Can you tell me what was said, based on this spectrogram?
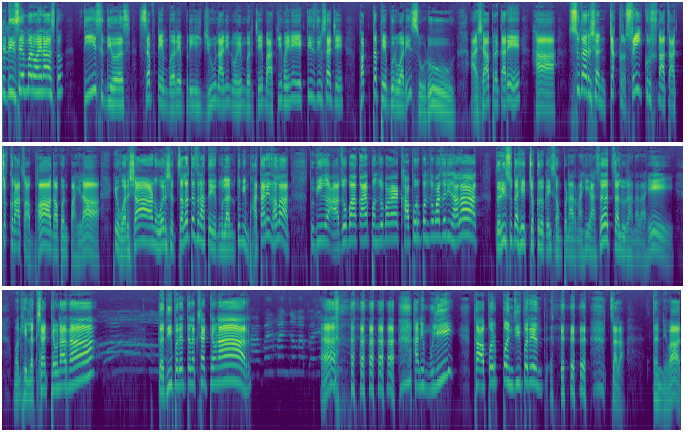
डिसेंबर महिना असतो. तीस दिवस सप्टेंबर एप्रिल जून आणि नोव्हेंबरचे बाकी महिने एकतीस दिवसाचे. फक्त फेब्रुवारी सोडून. अशा प्रकारे हा सुदर्शन चक्र श्रीकृष्णाचा चक्राचा भाग आपण पाहिला. हे वर्षानुवर्ष चलतच राहते. मुलांना तुम्ही म्हातारे झालात. तुम्ही आजोबा काय पंजोबा काय खापूर पंजोबा जरी झालात तरीसुद्धा हे चक्र काही संपणार नाही. असंच चालू राहणार आहे. मग हे लक्षात ठेवणार ना? कधीपर्यंत लक्षात ठेवणार? आणि मुली खापर पणजीपर्यंत चला धन्यवाद.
